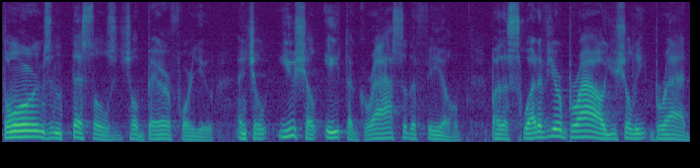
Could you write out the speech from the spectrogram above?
Thorns and thistles it shall bear for you, and shall, you shall eat the grass of the field. By the sweat of your brow you shall eat bread,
